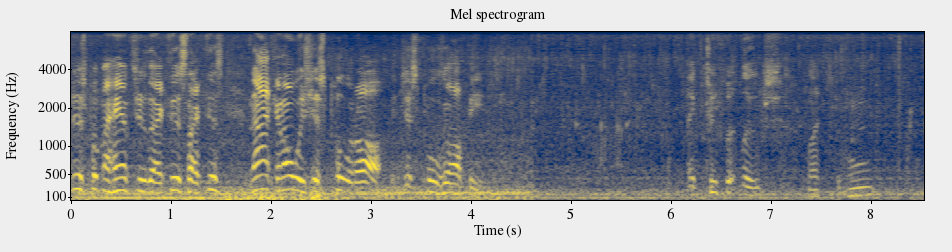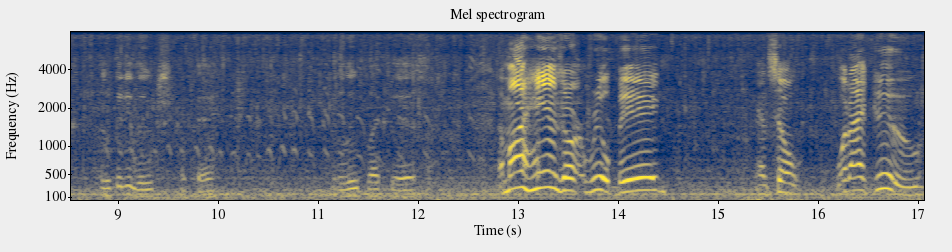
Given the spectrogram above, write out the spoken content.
just put my hand through like this, like this. Now I can always just pull it off. It just pulls off easy. Make two foot loops, like the boom, little bitty loops, okay. A loop like this. Now my hands aren't real big, and so what I do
